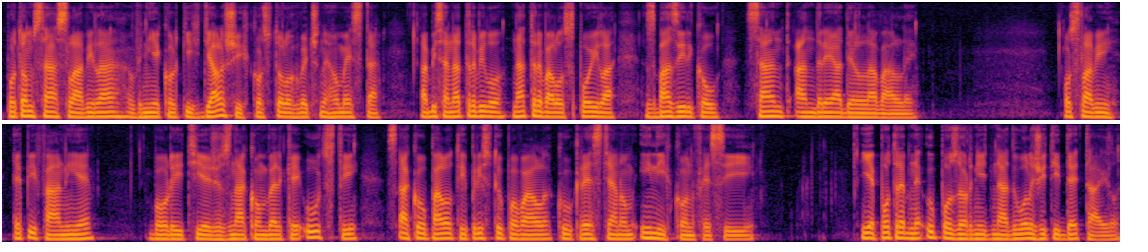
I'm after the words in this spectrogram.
Potom sa slávila v niekoľkých ďalších kostoloch väčšného mesta – aby sa natrvilo, natrvalo spojila s bazílikou Sant Andrea della Valle. Oslavy Epifánie boli tiež znakom veľkej úcty, s akou Paloty pristupoval ku kresťanom iných konfesí. Je potrebné upozorniť na dôležitý detail.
